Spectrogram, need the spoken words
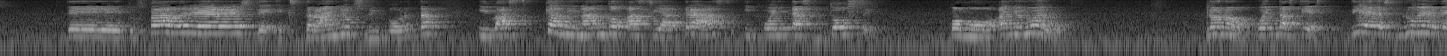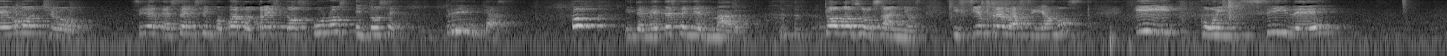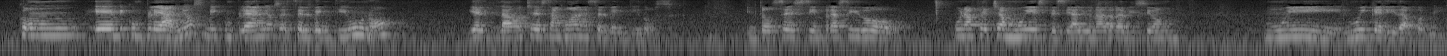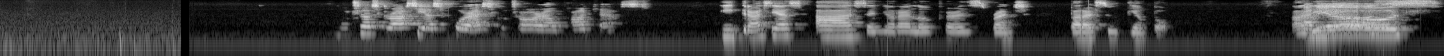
de tus padres, de extraños, no importa, y vas caminando hacia atrás y cuentas 12, como año nuevo. No, no, cuentas 10. 10, 9, 8, 7, 6, 5, 4, 3, 2, 1. Entonces brincas y te metes en el mar todos los años. Y siempre lo hacíamos. Y coincide con eh, mi cumpleaños. Mi cumpleaños es el 21 y la noche de San Juan es el 22. Entonces siempre ha sido una fecha muy especial y una tradición muy, muy querida por mí. Muchas gracias por escuchar el podcast. Y gracias a señora Lopez French para su tiempo. Adiós.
